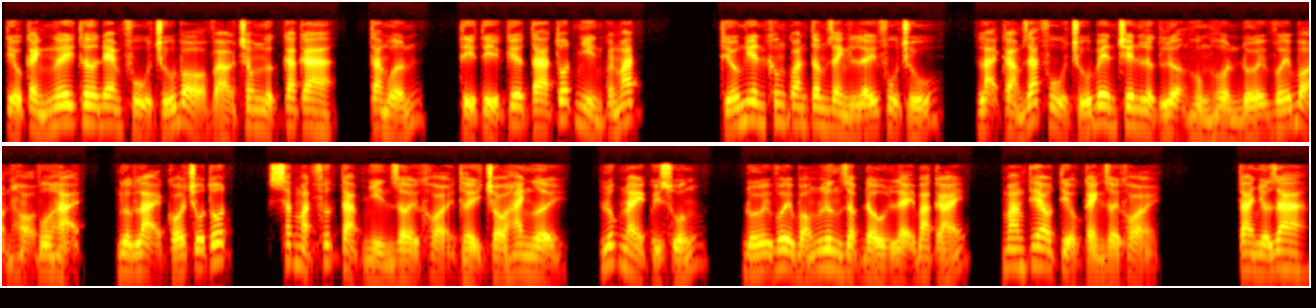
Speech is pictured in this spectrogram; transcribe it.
Tiểu cảnh ngây thơ đem phụ chú bỏ vào trong ngực ca ca, ta mớn tỉ tỉ kia ta tốt nhìn quen mắt thiếu niên không quan tâm giành lấy phụ chú, lại cảm giác phụ chú bên trên lực lượng hùng hồn đối với bọn họ vô hại, ngược lại có chỗ tốt, sắc mặt phức tạp nhìn rời khỏi thầy cho hai người, lúc này quỳ xuống, đối với bóng lưng dập đầu lệ ba cái, mang theo tiểu cảnh rời khỏi. Ta nhớ ra.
